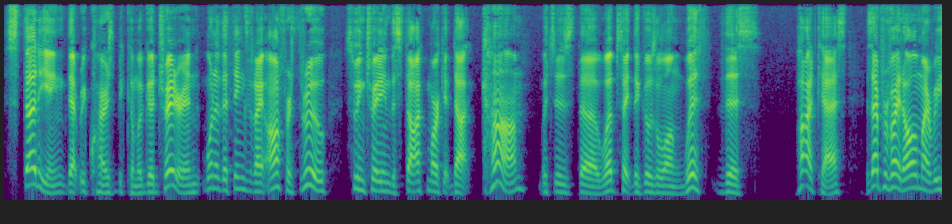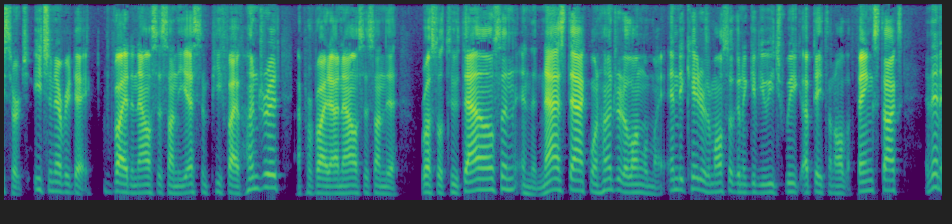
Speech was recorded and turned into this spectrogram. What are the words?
studying that requires to become a good trader. And one of the things that I offer through swingtradingthestockmarket.com, which is the website that goes along with this podcast, is I provide all my research each and every day. I provide analysis on the S&P 500, I provide analysis on the Russell 2000 and the NASDAQ 100, along with my indicators. I'm also going to give you each week updates on all the FANG stocks. And then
